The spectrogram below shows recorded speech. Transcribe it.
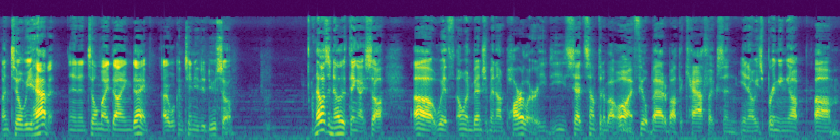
until we have it, and until my dying day, I will continue to do so. That was another thing I saw. Uh, with Owen Benjamin on Parler. he, he, said something about, "Oh, I feel bad about the Catholics," and you know, he's bringing up um,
